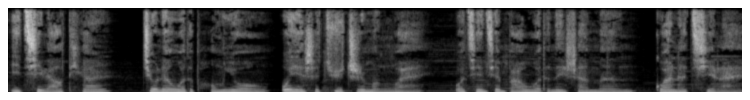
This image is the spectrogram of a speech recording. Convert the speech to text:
一起聊天儿，就连我的朋友，我也是拒之门外。我渐渐把我的那扇门关了起来，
